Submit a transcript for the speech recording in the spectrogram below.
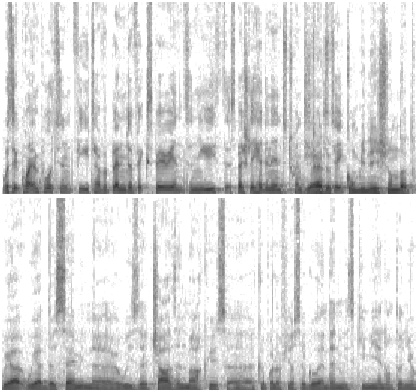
Was it quite important for you to have a blend of experience and youth, especially heading into 2022? Yeah, the combination that we, are, we had the same in, uh, with uh, Charles and Marcus uh, a couple of years ago, and then with Kimi and Antonio.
